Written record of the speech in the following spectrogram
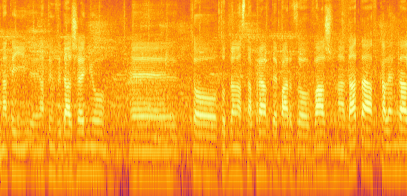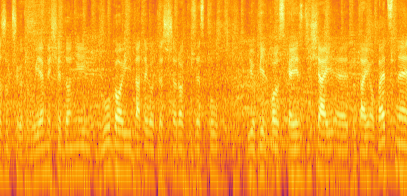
na, tej, na tym wydarzeniu. E, To, to dla nas naprawdę bardzo ważna data w kalendarzu. Przygotowujemy się do niej długo i dlatego też szeroki zespół UPL Polska jest dzisiaj e, tutaj obecny.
